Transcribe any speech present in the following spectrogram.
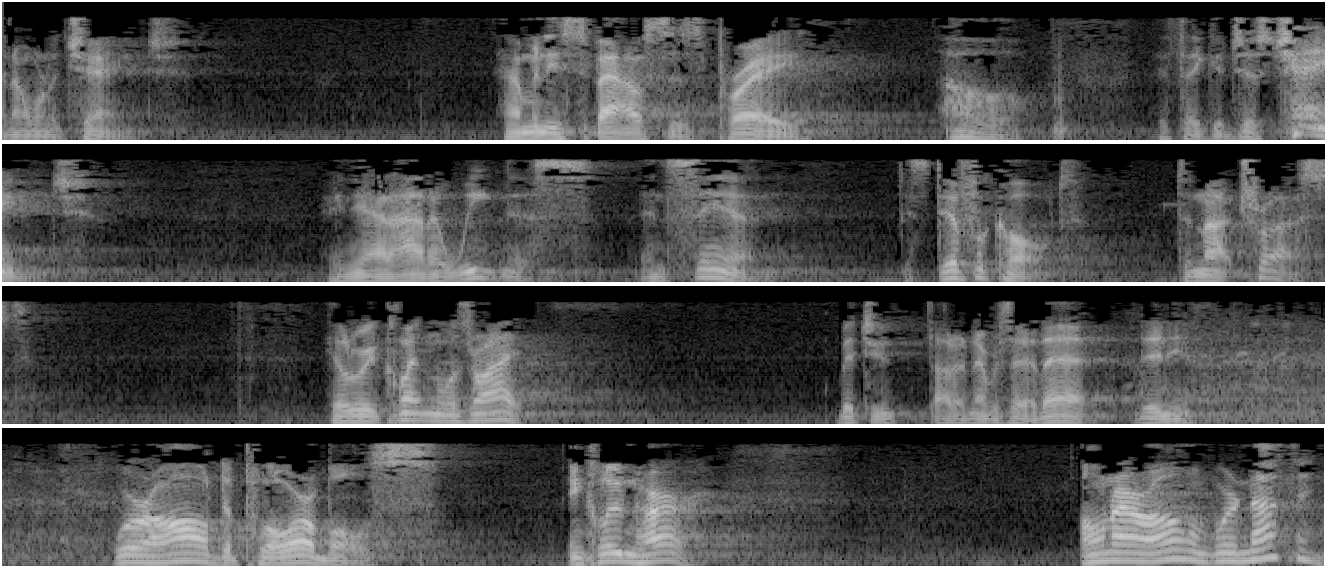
And I want to change. How many spouses pray, oh, if they could just change? And yet out of weakness and sin, it's difficult to not trust. Hillary Clinton was right. Bet you thought I'd never say that, didn't you? We're all deplorables, including her. On our own, we're nothing.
